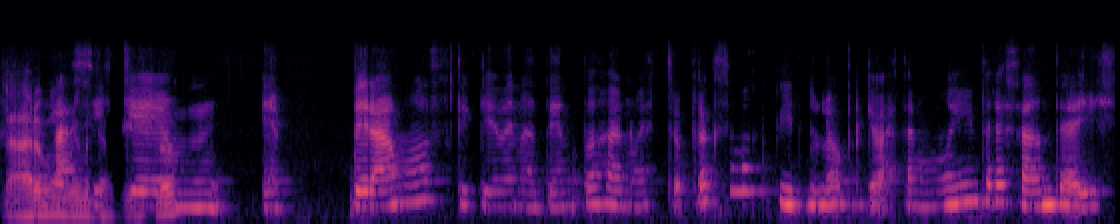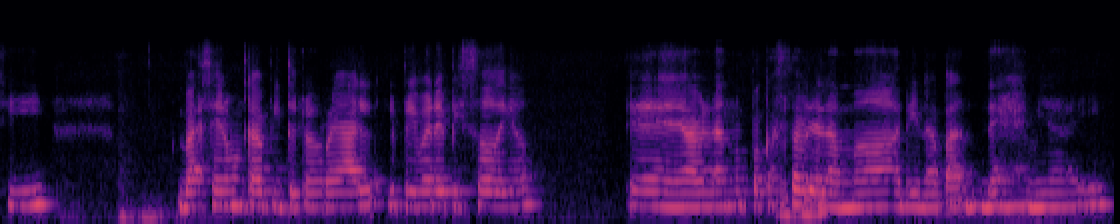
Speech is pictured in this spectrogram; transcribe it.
Claro, Así que capítulo. Esperamos que queden atentos a nuestro próximo capítulo porque va a estar muy interesante. Ahí sí va a ser un capítulo real, el primer episodio, eh, hablando un poco sobre Ujú. el amor y la pandemia y,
